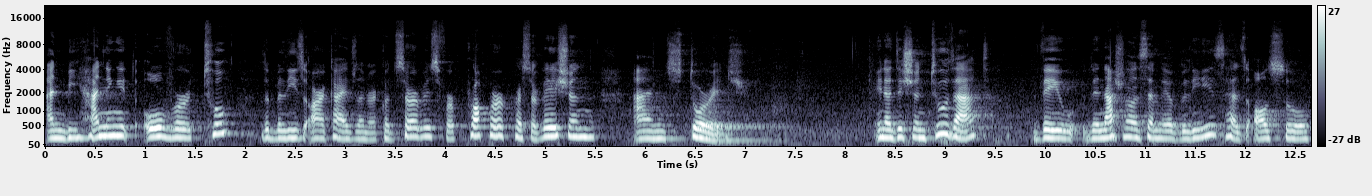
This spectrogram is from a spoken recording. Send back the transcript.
and be handing it over to the Belize Archives and Record Service for proper preservation and storage. In addition to that, they, the National Assembly of Belize has also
